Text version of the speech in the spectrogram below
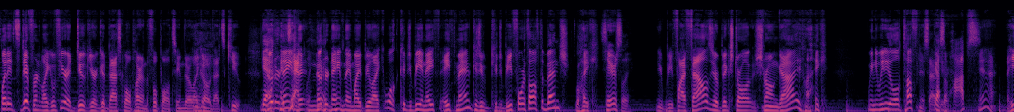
But it's different. Like if you're at Duke, you're a good basketball player on the football team. They're like, oh, that's cute. Mm-hmm. Yeah, Notre Dame, exactly. Notre Dame, they might be like, well, could you be an eighth eighth man? Could you could you be fourth off the bench? Like Seriously. you'd be five fouls. You're a big strong strong guy. Like we need we need a little toughness out Got here. some hops. Yeah, he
